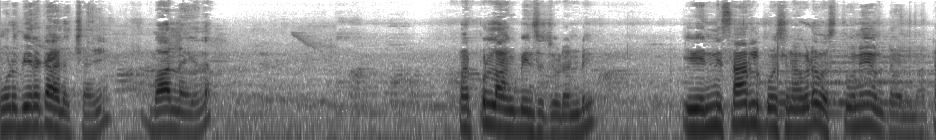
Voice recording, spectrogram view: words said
మూడు బీరకాయలు వచ్చాయి. బాగున్నాయి కదా? పర్పుల్ లాంగ్ బీన్స్ చూడండి. ఇవి ఎన్నిసార్లు కోసినా కూడా వస్తూనే ఉంటాయి అన్నమాట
